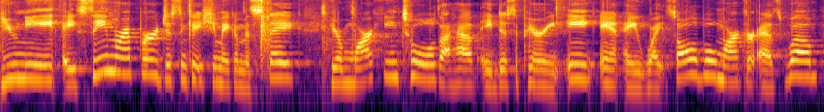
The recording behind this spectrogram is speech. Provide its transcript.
You need a seam ripper just in case you make a mistake. Your marking tools. I have a disappearing ink and a white soluble marker as well.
